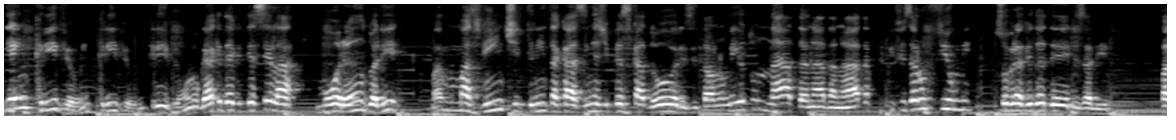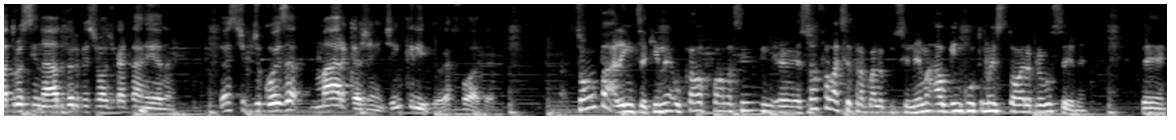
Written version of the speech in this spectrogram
E é incrível, incrível, incrível. Um lugar que deve ter, sei lá, morando ali umas 20, 30 casinhas de pescadores e tal, no meio do nada, nada, nada, e fizeram um filme sobre a vida deles ali, patrocinado pelo Festival de Cartagena. Então esse tipo de coisa marca gente, é incrível, é foda. Só um parênteses aqui, né? O Carl fala assim, é só falar que você trabalha com cinema, alguém conta uma história para você, né? É,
